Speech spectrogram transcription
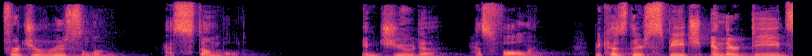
for Jerusalem has stumbled and Judah has fallen because their speech and their deeds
